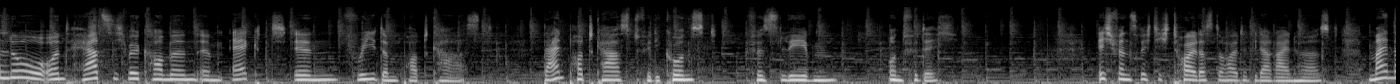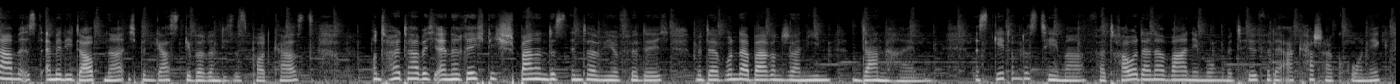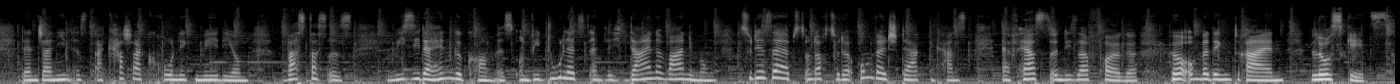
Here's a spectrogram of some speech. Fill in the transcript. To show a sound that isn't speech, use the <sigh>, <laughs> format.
hallo und herzlich willkommen im Act in Freedom Podcast. Dein Podcast für die Kunst, fürs Leben und für dich. Ich finde es richtig toll, dass du heute wieder reinhörst. Mein Name ist Emily Daubner, ich bin Gastgeberin dieses Podcasts und heute habe ich ein richtig spannendes Interview für dich mit der wunderbaren Janine Dannheim. Es geht um das Thema Vertraue deiner Wahrnehmung mit Hilfe der Akasha-Chronik, denn Janine ist Akasha-Chronik-Medium. Was das ist, wie sie dahin gekommen ist und wie du letztendlich deine Wahrnehmung zu dir selbst und auch zu der Umwelt stärken kannst, erfährst du in dieser Folge. Hör unbedingt rein. Los geht's!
